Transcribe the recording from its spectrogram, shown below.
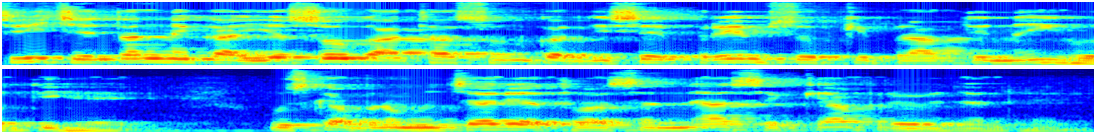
श्री चैतन्य का यशो गाथा सुनकर जिसे प्रेम सुख की प्राप्ति नहीं होती है, उसका ब्रह्मचर्य अथवा संन्यास से क्या प्रयोजन है?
